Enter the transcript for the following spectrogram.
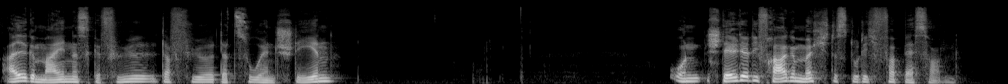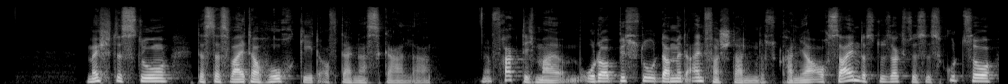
allgemeines Gefühl dafür dazu entstehen. Und stell dir die Frage, möchtest du dich verbessern? Möchtest du, dass das weiter hochgeht auf deiner Skala? Ja, frag dich mal, oder bist du damit einverstanden? Das kann ja auch sein, dass du sagst, das ist gut so,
